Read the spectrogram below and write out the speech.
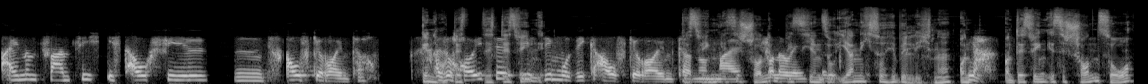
21 ist auch viel mh, hm, aufgeräumter. Genau, also das, heute deswegen, ist die Musik aufgeräumter. Deswegen ist es schon ein bisschen so, ja nicht so hibbelig, ne? Und, ja. und deswegen ist es schon so,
